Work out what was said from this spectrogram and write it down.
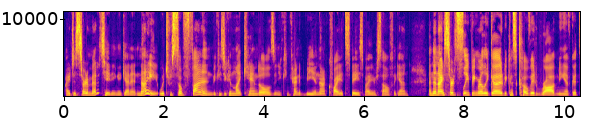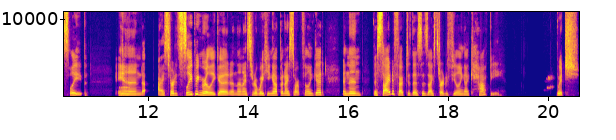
I just started meditating again at night, which was so fun because you can light candles and you can kind of be in that quiet space by yourself again. And then I started sleeping really good because COVID robbed me of good sleep. Mm-hmm. And I started sleeping really good. And then I started waking up and I start feeling good. And then the side effect of this is I started feeling like happy, which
